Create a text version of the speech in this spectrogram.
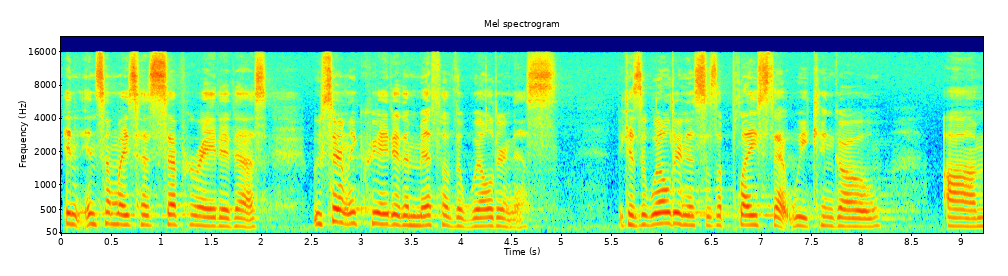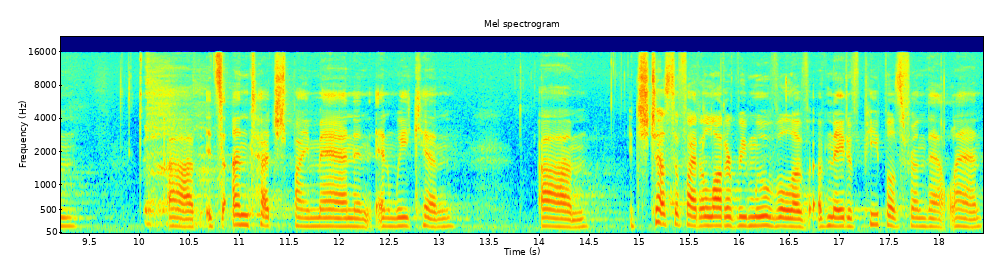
in, in some ways, has separated us. We've certainly created a myth of the wilderness, because the wilderness is a place that we can go. Um, uh, it's untouched by man, and, and we can, um, it's justified a lot of removal of, of native peoples from that land.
